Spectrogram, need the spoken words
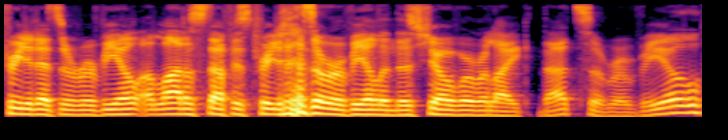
treated as a reveal. A lot of stuff is treated as a reveal in this show, where we're like, "That's a reveal."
